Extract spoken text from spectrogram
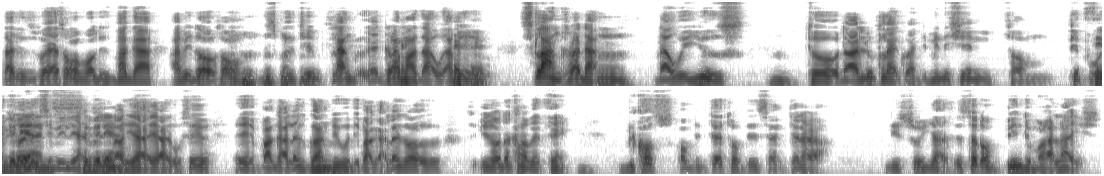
That is where some of all these bagger, I mean, no, some of military language, uh, grammar that we, I mean, slangs rather, Mm. that we use Mm. to that look like we're diminishing some people, Civilians. civilians. Civilians. No, yeah, yeah. We say, hey, bagger, let's go and Mm. deal with the bagger. Let's go, you know, that kind of a thing. Because of the death of this uh, general, the soldiers, instead of being demoralized, the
